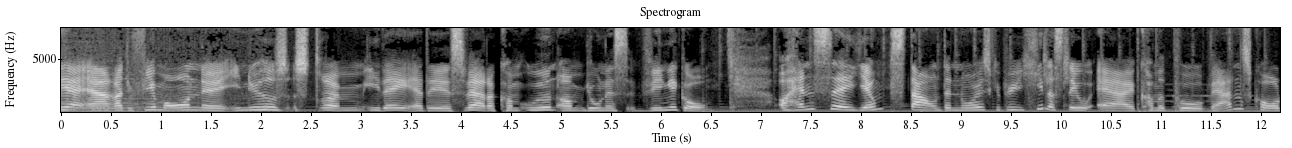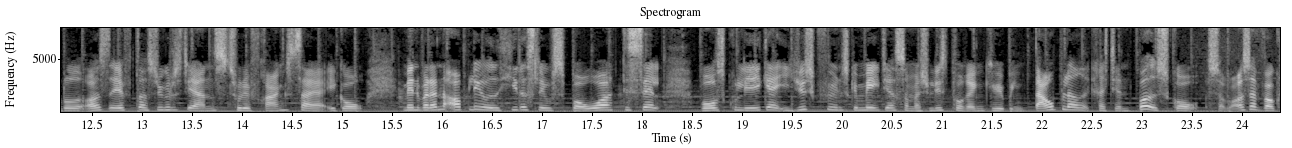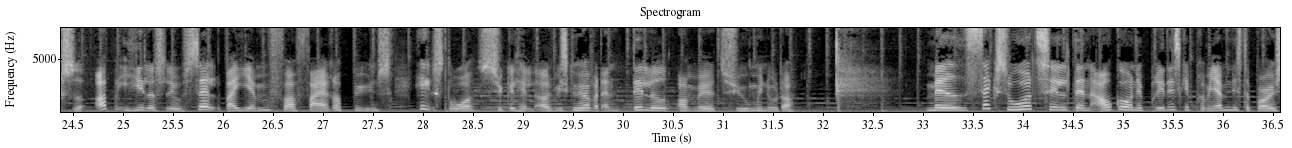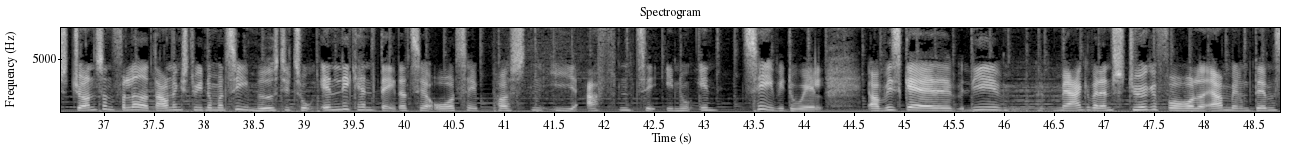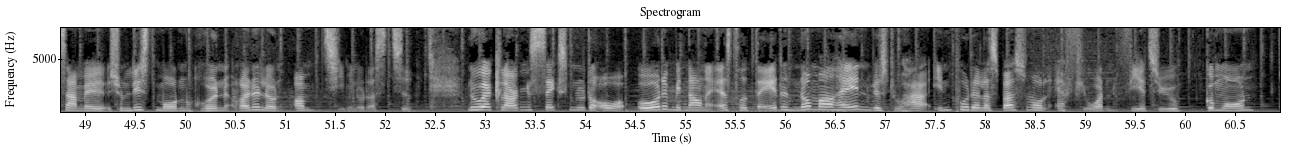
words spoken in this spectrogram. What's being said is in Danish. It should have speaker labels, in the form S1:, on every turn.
S1: Det her er Radio 4 Morgen øh, i nyhedsstrømmen. I dag er det svært at komme uden om Jonas Vingegaard. Og hans øh, hjemstavn, den nordiske by Hillerslev, er øh, kommet på verdenskortet, også efter cykelstjernens Tour de France sejr i går. Men hvordan oplevede Hillerslevs borgere det selv? Vores kollega i Jysk Fynske Medier, som er journalist på Ringkøbing Dagblad, Christian Bådskov, som også er vokset op i Hillerslev selv, var hjemme for at fejre byens helt store cykelheld. Og vi skal høre, hvordan det lød om øh, 20 minutter. Med seks uger til den afgående britiske premierminister Boris Johnson forlader Downing Street nummer 10, mødes de to endelige kandidater til at overtage posten i aften til endnu en tv-duel. Og vi skal øh, lige mærke, hvordan styrkeforholdet er mellem dem sammen med journalist Morten Rønnelund om 10 minutters tid. Nu er klokken 6 minutter over 8. Mit navn er Astrid Date. Nummeret herind, hvis du har input eller spørgsmål, er 1424. Godmorgen.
